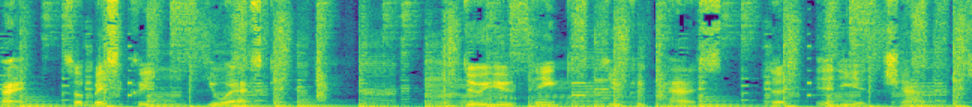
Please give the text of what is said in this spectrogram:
Alright, so basically, you asking, do you think you could pass the idiot challenge?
